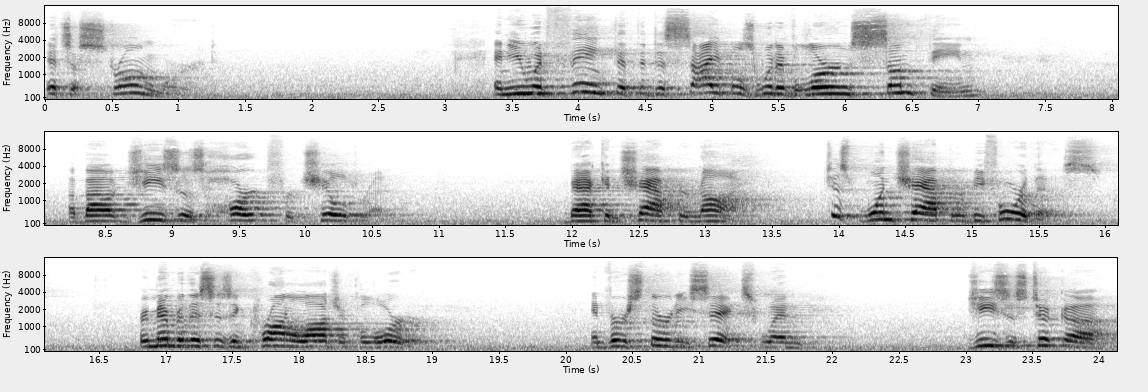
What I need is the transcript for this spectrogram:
it's a strong word. And you would think that the disciples would have learned something about Jesus' heart for children back in chapter 9, just one chapter before this. Remember, this is in chronological order. In verse 36, when Jesus took a,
